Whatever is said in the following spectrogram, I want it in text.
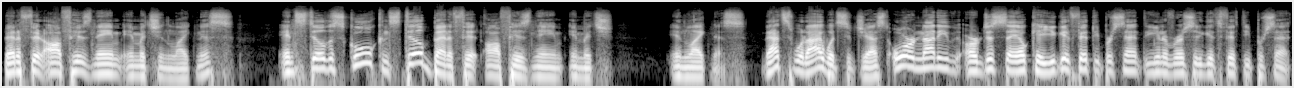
benefit off his name, image, and likeness, and still the school can still benefit off his name, image, and likeness? That's what I would suggest, or not even, or just say, okay, you get fifty percent, the university gets fifty percent.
